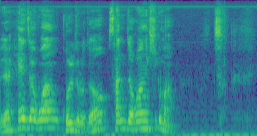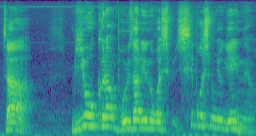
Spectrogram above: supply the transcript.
해저광 골드로죠. 산저광 히그마. 자 미호크랑 볼사리노가 15, 16위에 있네요.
